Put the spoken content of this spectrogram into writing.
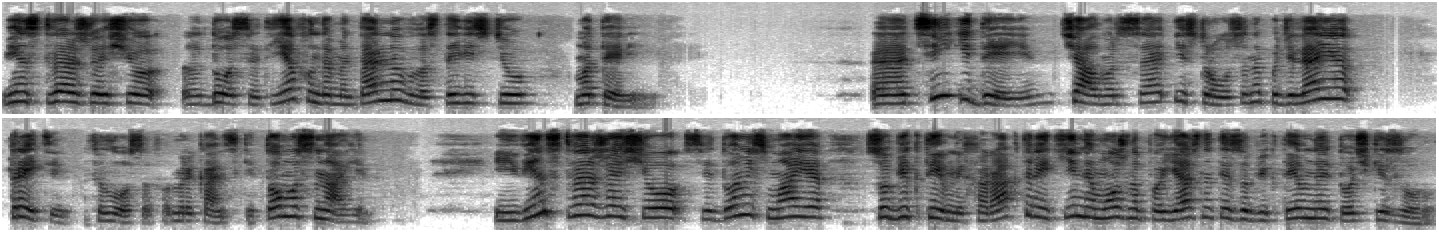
Він стверджує, що е, досвід є фундаментальною властивістю матерії. Е, Ці ідеї Чалмерса і Строусона поділяє третій філософ американський Томас Нагель. І він стверджує, що свідомість має суб'єктивний характер, який не можна пояснити з об'єктивної точки зору.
